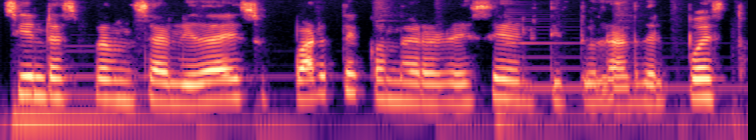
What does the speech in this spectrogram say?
sin responsabilidad de su parte cuando regrese el titular del puesto.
